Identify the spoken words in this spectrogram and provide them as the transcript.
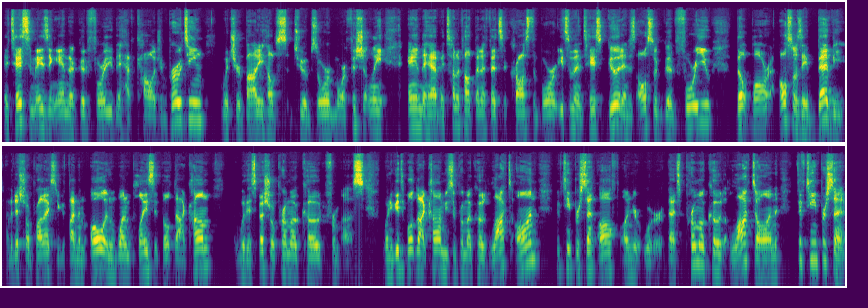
They taste amazing and they're good for you. They have collagen protein, which your body helps to absorb more efficiently. And they have a ton of health benefits across the board. Eat something that tastes good and is also good for you. Built Bar also has a bevy of additional products. You can find them all in one place at built.com with a special promo code from us. When you get to built.com, use the promo code locked on, 15% off on your order. That's promo code locked on, 15%.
